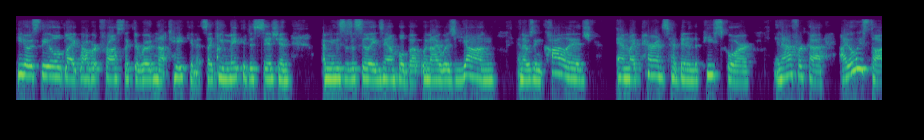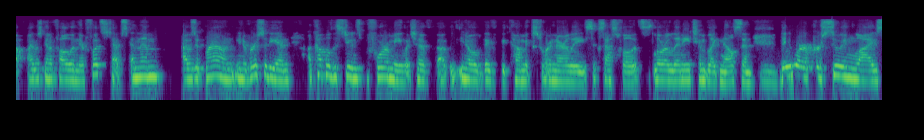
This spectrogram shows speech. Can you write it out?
You know, it's the old like Robert Frost, like the road not taken. It's like you make a decision I mean, this is a silly example, but when I was young and I was in college and my parents had been in the Peace Corps in Africa, I always thought I was going to follow in their footsteps. And then I was at Brown University, and a couple of the students before me, which have, uh, you know, they've become extraordinarily successful. It's Laura Linney, Tim Blake Nelson. Mm-hmm. They were pursuing lives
